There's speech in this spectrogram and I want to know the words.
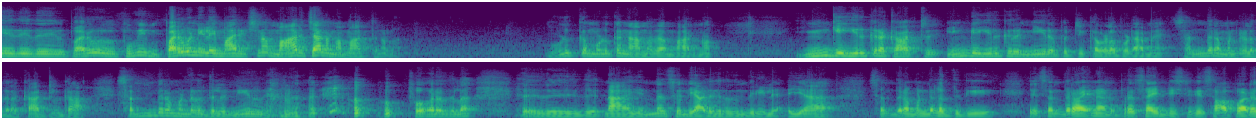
இது இது பருவ புவி பருவநிலை மாறிடுச்சுன்னா மாறிச்சா நம்ம மாற்றணுமா முழுக்க முழுக்க நாம தான் மாறணும். இங்கே இருக்கிற காற்று இங்கே இருக்கிற நீரை பற்றி கவலைப்படாமல் சந்திர மண்டலத்தில் காற்று இருக்கா? சந்திர மண்டலத்தில் நீர் போகிறதெல்லாம் இது இது நான் என்ன சொல்லி அழுகிறதுன்னு தெரியல. ஐயா சந்திர மண்டலத்துக்கு சந்திராயன் அனுப்புகிற சயின்டிஸ்ட்டுக்கு சாப்பாடை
